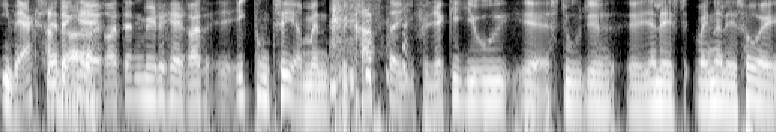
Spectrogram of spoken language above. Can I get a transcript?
iværksætte... Jamen, den, kan jeg godt, den myte kan jeg godt øh, ikke punktere, men bekræfte i, for jeg gik jo ud øh, af studiet. Øh, jeg læste, var inde og læse HA,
